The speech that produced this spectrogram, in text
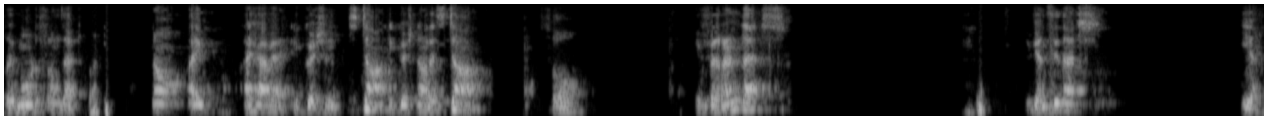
removed from that one now i I have an equation star, equation are a star. So if I run that, you can see that, yeah,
